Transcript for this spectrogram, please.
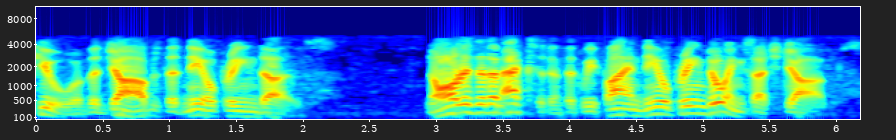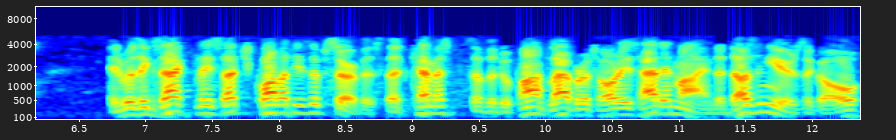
few of the jobs that neoprene does. Nor is it an accident that we find neoprene doing such jobs. It was exactly such qualities of service that chemists of the DuPont laboratories had in mind a dozen years ago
